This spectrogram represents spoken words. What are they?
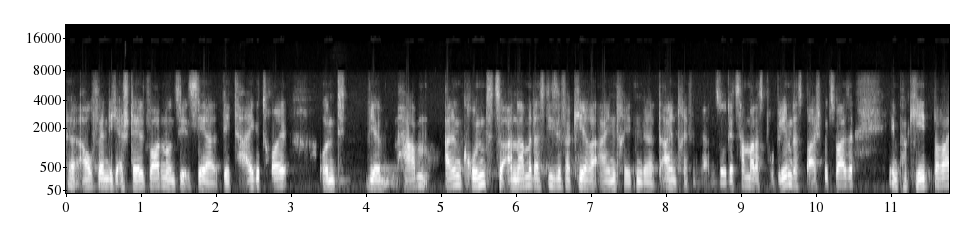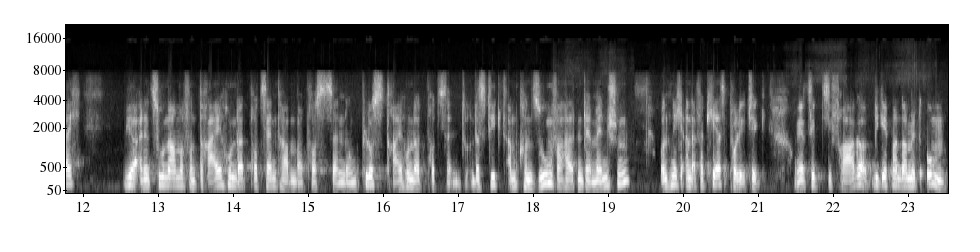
äh, aufwendig erstellt worden und sie ist sehr detailgetreu. Und wir haben allen Grund zur Annahme, dass diese Verkehre eintreten wird, eintreffen werden. So, jetzt haben wir das Problem, dass beispielsweise im Paketbereich wir eine Zunahme von 300 Prozent haben bei Postsendungen, plus 300 Prozent. Und das liegt am Konsumverhalten der Menschen und nicht an der Verkehrspolitik. Und jetzt gibt es die Frage, wie geht man damit um?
